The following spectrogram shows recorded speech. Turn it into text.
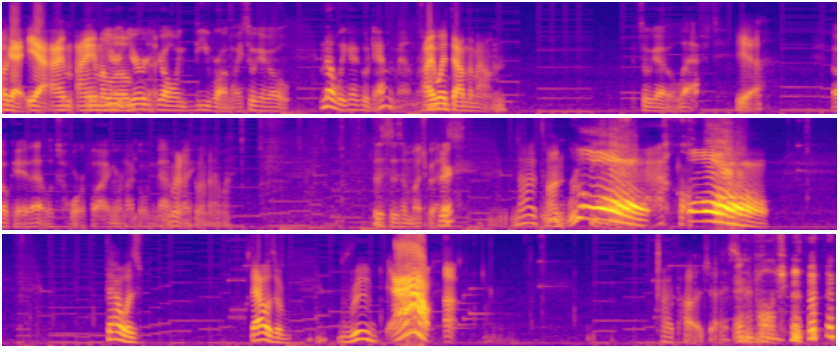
Okay, yeah, I'm I am a you're, little. You're going the wrong way, so we gotta go. No, we gotta go down the mountain. Right? I went down the mountain. So we gotta go left. Yeah, Okay, that looks horrifying. We're not going that way. we're way. not going that way. This isn't much better. This, not a ton. Ooh. Oh! Oh! That was. That was a rude. Ow! Uh, I apologize. I apologize.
